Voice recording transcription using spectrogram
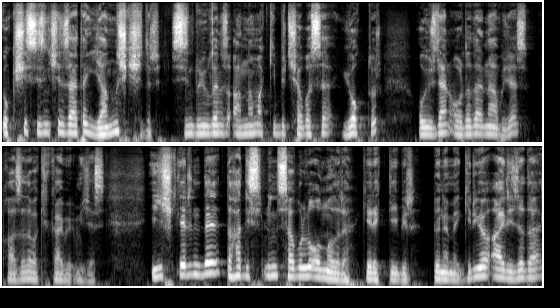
o kişi sizin için zaten yanlış kişidir. Sizin duygularınızı anlamak gibi bir çabası yoktur. O yüzden orada da ne yapacağız? Fazla da vakit kaybetmeyeceğiz. İlişkilerinde daha disiplinli, sabırlı olmaları gerektiği bir döneme giriyor. Ayrıca da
